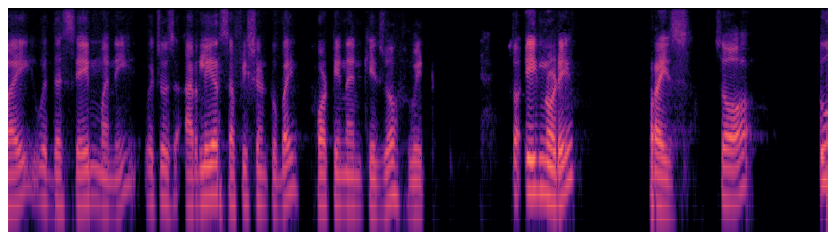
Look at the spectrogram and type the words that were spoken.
buy with the same money, which was earlier sufficient to buy 49 kg of wheat? So ಈಗ ನೋಡಿ price so two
